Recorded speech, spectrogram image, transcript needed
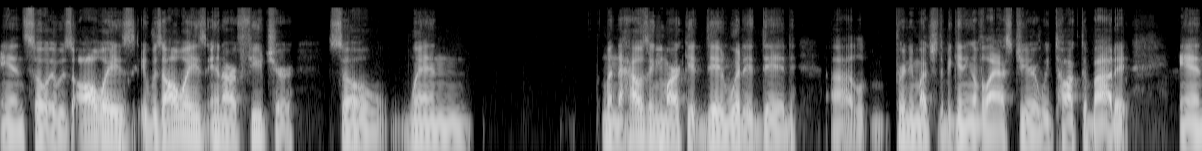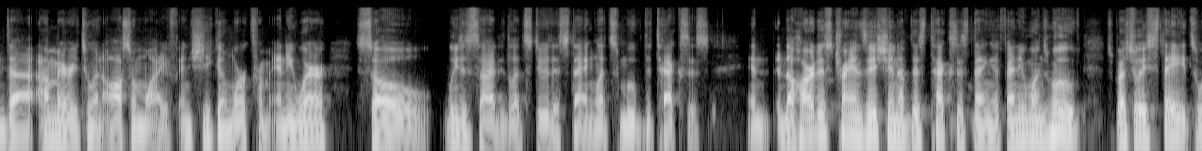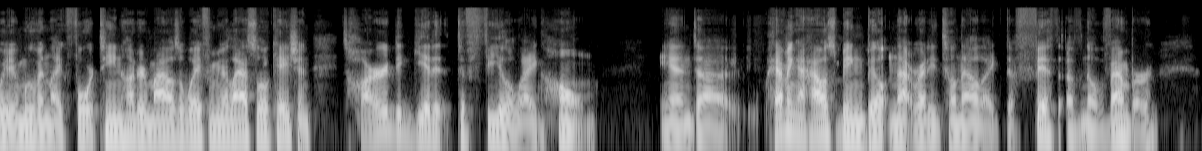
And so it was always it was always in our future. So when when the housing market did what it did, uh, pretty much the beginning of last year, we talked about it and uh, I'm married to an awesome wife, and she can work from anywhere. So we decided, let's do this thing. Let's move to Texas. And, and, the hardest transition of this Texas thing, if anyone's moved, especially states where you're moving like 1,400 miles away from your last location, it's hard to get it to feel like home. And uh, having a house being built, not ready till now, like the 5th of November,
